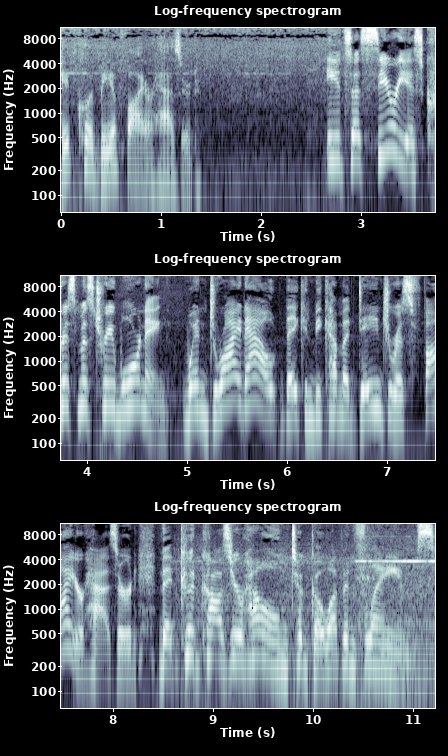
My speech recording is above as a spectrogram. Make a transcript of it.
it could be a fire hazard. It's a serious Christmas tree warning. When dried out, they can become a dangerous fire hazard that could cause your home to go up in flames.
